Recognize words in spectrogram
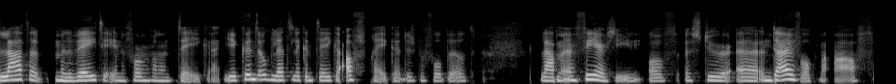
laat het me weten in de vorm van een teken. Je kunt ook letterlijk een teken afspreken. Dus bijvoorbeeld, laat me een veer zien of eh, stuur uh, een duif op me af.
